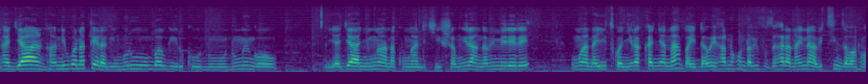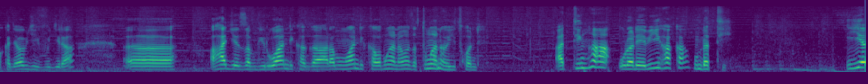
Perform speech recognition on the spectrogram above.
nkajya nka- ni bwo nateraga inkuru mbabwira ukuntu umuntu umwe ngo yajyanye umwana kumwandikisha mu irangamimerere umwana yitwa Nyirakanyana way hano ho ndabivuze hariya nari nabitsinze abantu bakajya babyivugira. Eh, ahageze abwira uwandikaga aramwandika uwo mwana amaze ati umwana yitwa nde? Ati nka urareba iyi ihaka? Undi ati iyo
